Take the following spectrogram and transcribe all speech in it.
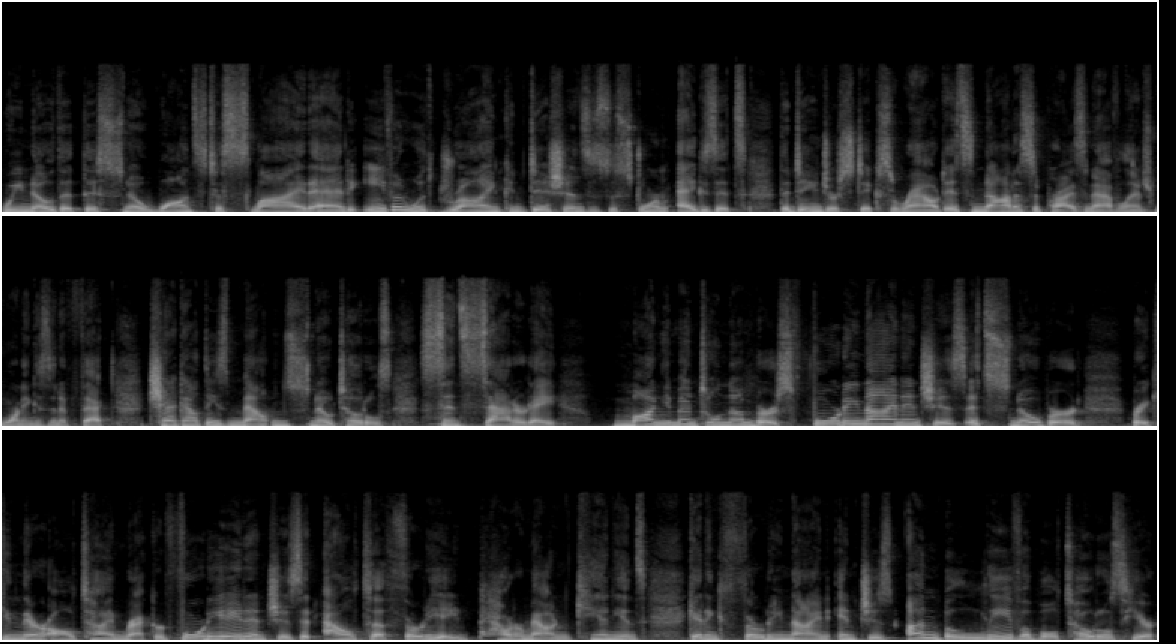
We know that this snow wants to slide, and even with drying conditions as the storm exits, the danger sticks around. It's not a surprise an avalanche warning is in effect. Check out these mountain snow totals since Saturday monumental numbers 49 inches at Snowbird, breaking their all time record, 48 inches at Alta, 38 Powder Mountain Canyons, getting 39 inches. Unbelievable totals here,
